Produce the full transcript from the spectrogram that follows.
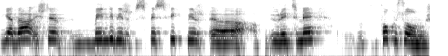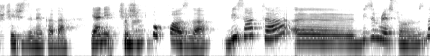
ya da işte belli bir spesifik bir e, üretime fokus olmuş çeşidine kadar. Yani çeşit Hı-hı. çok fazla. Biz hatta e, bizim restoranımızda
